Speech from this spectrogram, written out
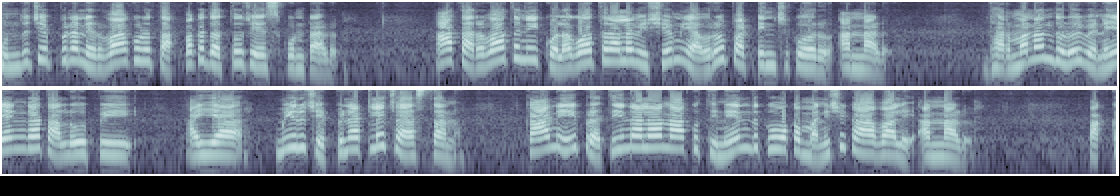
ముందు చెప్పిన నిర్వాకుడు తప్పక దత్తు చేసుకుంటాడు. ఆ తర్వాత నీ కులగోత్రాల విషయం ఎవరూ పట్టించుకోరు అన్నాడు. ధర్మనందుడు వినయంగా తలూపి అయ్యా మీరు చెప్పినట్లే చేస్తాను కానీ ప్రతి నెల నాకు తినేందుకు ఒక మనిషి కావాలి అన్నాడు. పక్క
